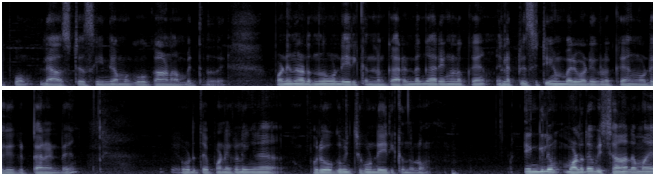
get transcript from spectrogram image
ഇപ്പോൾ ലാസ്റ്റ് സീൻ നമുക്ക് കാണാൻ പറ്റുന്നത്. പണി നടന്നുകൊണ്ടേയിരിക്കുന്നു കറണ്ടും കാര്യങ്ങളൊക്കെ ഇലക്ട്രിസിറ്റിയും പരിപാടികളൊക്കെ അങ്ങോട്ടേക്ക് കിട്ടാനുണ്ട്. ഇവിടുത്തെ പണികൾ ഇങ്ങനെ പുരോഗമിച്ചു കൊണ്ടേയിരിക്കുന്നുള്ളൂ എങ്കിലും വളരെ വിശാലമായ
